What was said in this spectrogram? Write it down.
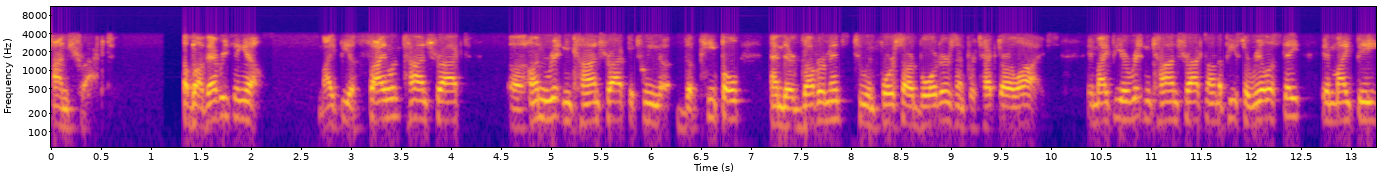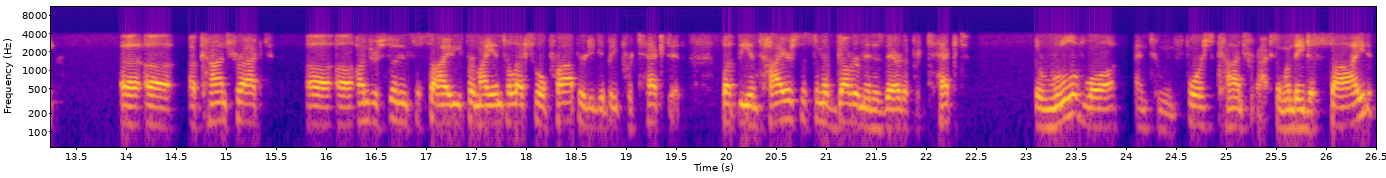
contract above everything else. Might be a silent contract, uh, unwritten contract between the, the people and their government to enforce our borders and protect our lives. It might be a written contract on a piece of real estate. It might be a, a, a contract uh, uh, understood in society for my intellectual property to be protected. But the entire system of government is there to protect the rule of law and to enforce contracts. And when they decide,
